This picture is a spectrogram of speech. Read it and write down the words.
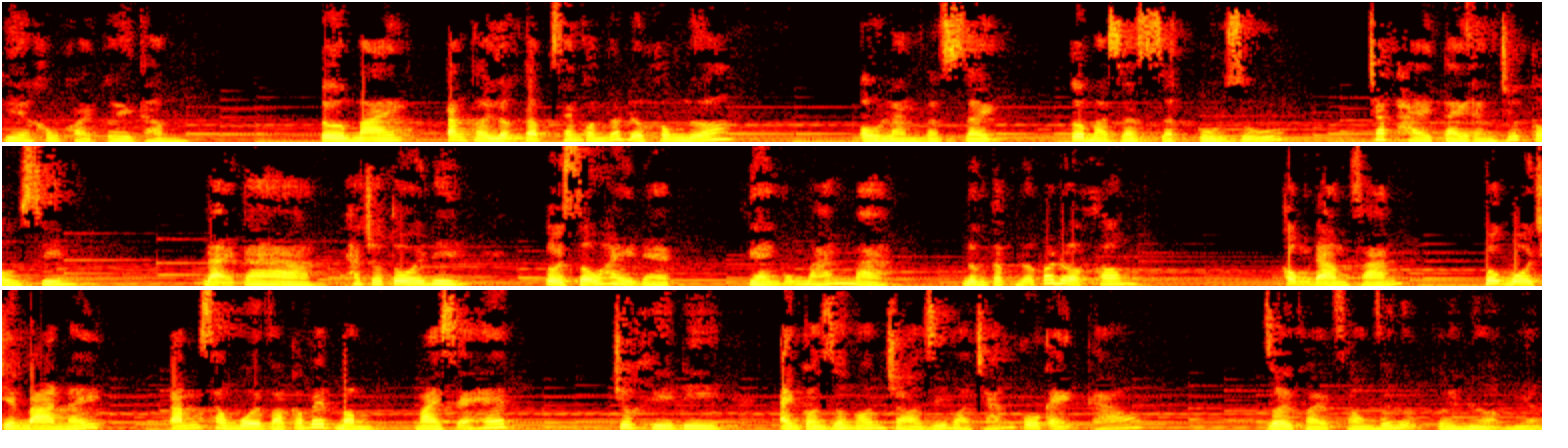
kia không khỏi cười thầm. Từ mai, Tăng thời lượng tập xem còn ngất được không nữa? Âu Lan bật dậy, Cơ mặt giật giật cổ rũ chắp hai tay đằng trước cầu xin. Đại ca à, tha cho tôi đi, tôi xấu hay đẹp thì anh cũng bán mà, đừng tập nữa có được không? Không đàm phán, thuốc bôi trên bàn ấy, tắm xong bôi vào các vết bầm, mai sẽ hết. Trước khi đi, anh còn giơ ngón trỏ dí vào trán cô cảnh cáo. Rời khỏi phòng với nụ cười nửa miệng,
